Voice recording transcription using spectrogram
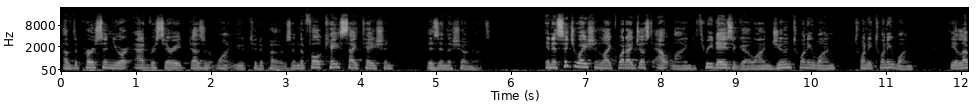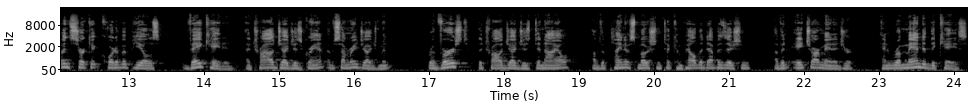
of the person your adversary doesn't want you to depose. And the full case citation is in the show notes. In a situation like what I just outlined three days ago on June 21, 2021, the 11th Circuit Court of Appeals vacated a trial judge's grant of summary judgment, reversed the trial judge's denial of the plaintiff's motion to compel the deposition of an HR manager, and remanded the case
